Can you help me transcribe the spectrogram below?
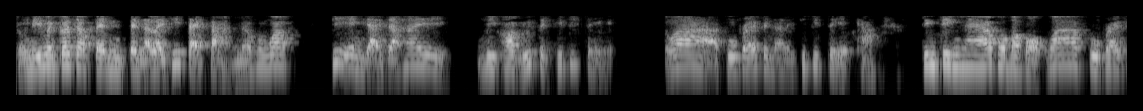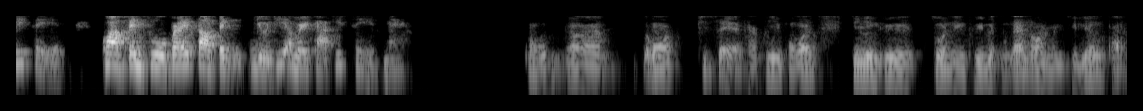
ตรงนี้มันก็จะเป็นเป็นอะไรที่แตกต่างนะเพราะว่าพี่เองอยากจะให้มีความรู้สึกที่พิเศษ ว่าฟูไบรท์เป็นอะไรที่พิเศษค่ะ จริง ๆ แล้วพอมาบอกว่าฟูไบรท์พิเศษ ความเป็นฟูไบรท์ตอนเป็นอยู่ที่อเมริกาพิเศษไหมโอ้โหเออต้องบอกว่าพิเศษครับพี่เพราะว่าจริงๆคือส่วนหนึ่งคือแน่นอนมันคือเรื่องของ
